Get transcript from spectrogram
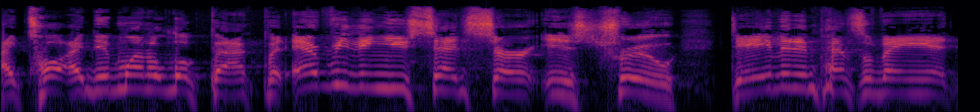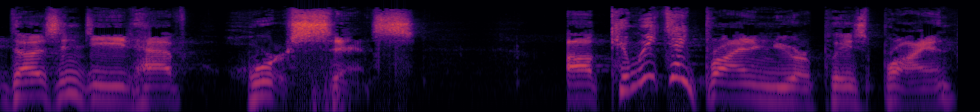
I told, I didn't want to look back, but everything you said, sir, is true. David in Pennsylvania does indeed have horse sense. Uh, can we take Brian in New York, please? Brian.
